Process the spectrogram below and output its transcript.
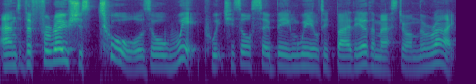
and the ferocious tawse or whip which is also being wielded by the other master on the right.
